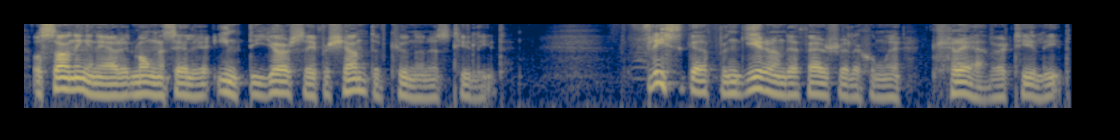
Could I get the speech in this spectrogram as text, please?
Och sanningen är att många säljare inte gör sig förtjänta av kundernas tillit. Friska, fungerande affärsrelationer kräver tillit.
